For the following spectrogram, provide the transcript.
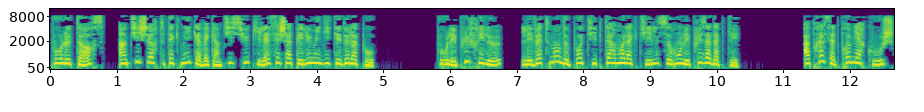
Pour le torse, un t-shirt technique avec un tissu qui laisse échapper l'humidité de la peau. Pour les plus frileux, les vêtements de peau type thermolactyle seront les plus adaptés. Après cette première couche,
